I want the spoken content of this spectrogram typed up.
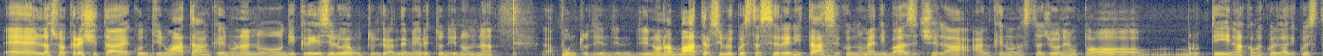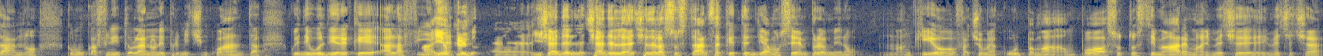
eh, la sua crescita è continuata anche in un anno di crisi, lui ha avuto il grande merito di non appunto di, di, di, non abbattersi. Lui questa serenità, secondo me, di base ce l'ha anche in una stagione un po' bruttina come quella di quest'anno. Comunque ha finito l'anno nei primi 50, quindi vuol dire che alla fine credo... eh, c'è, del, c'è, del, c'è della sostanza che tendiamo sempre, almeno anch'io faccio mea culpa, ma un po' a sottostimare, ma invece, invece c'è.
